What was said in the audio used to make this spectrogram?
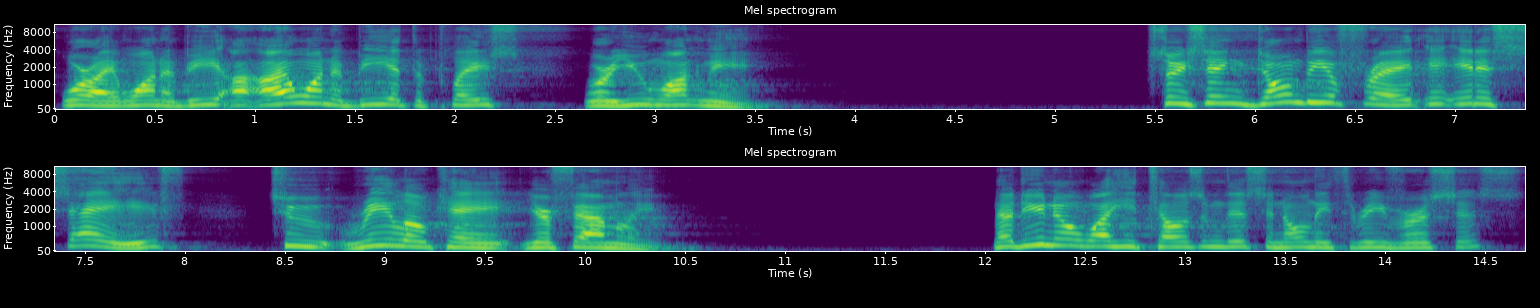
where I want to be. I, I want to be at the place where you want me. So he's saying, don't be afraid. it is safe to relocate your family. Now, do you know why he tells him this in only three verses?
